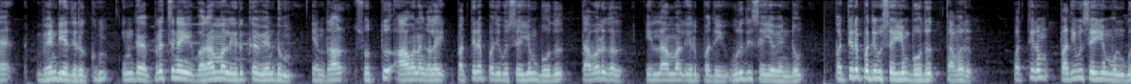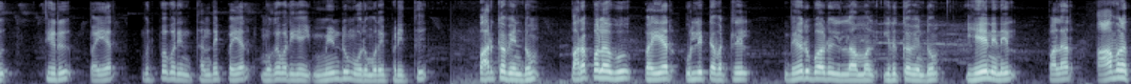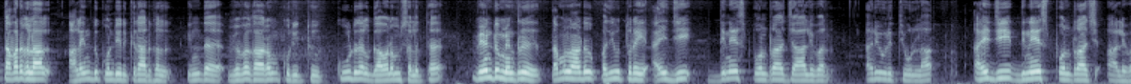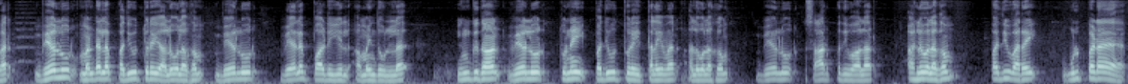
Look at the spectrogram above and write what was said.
வேண்டியதிருக்கும். இந்த பிரச்சனை வராமல் இருக்க வேண்டும் என்றால் சொத்து ஆவணங்களை பத்திரப்பதிவு செய்யும் போது தவறுகள் இல்லாமல் இருப்பதை உறுதி செய்ய வேண்டும். பத்திரப்பதிவு செய்யும் போது தவறு. பத்திரம் பதிவு செய்யும் முன்பு தெரு பெயர் விற்பவரின் தந்தை பெயர் முகவரியை மீண்டும் ஒரு முறை படித்து பார்க்க வேண்டும். பரப்பளவு பெயர் உள்ளிட்டவற்றில் வேறுபாடு இல்லாமல் இருக்க வேண்டும். ஏனெனில் பலர் ஆவணத் தவறுகளால் அலைந்து கொண்டிருக்கிறார்கள். இந்த விவகாரம் குறித்து கூடுதல் கவனம் செலுத்த வேண்டும் என்று தமிழ்நாடு பதிவுத்துறை ஐஜி தினேஷ் பொன்ராஜ் ஆலிவர் அறிவுறுத்தியுள்ளார். ஐஜி தினேஷ் பொன்ராஜ் ஆலிவர் வேலூர் மண்டல பதிவுத்துறை அலுவலகம் வேலூர் வேலப்பாடியில் அமைந்துள்ள இங்குதான் வேலூர் துணை பதிவுத்துறை தலைவர் அலுவலகம் வேலூர் சார்பதிவாளர் அலுவலகம் பதிவறை உள்பட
